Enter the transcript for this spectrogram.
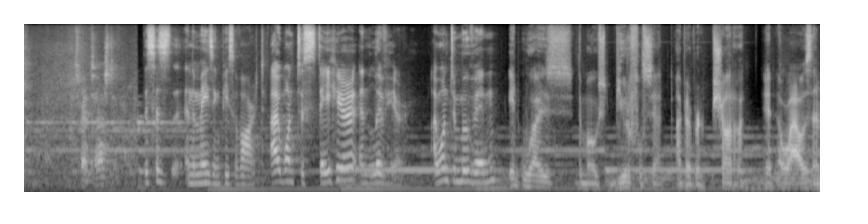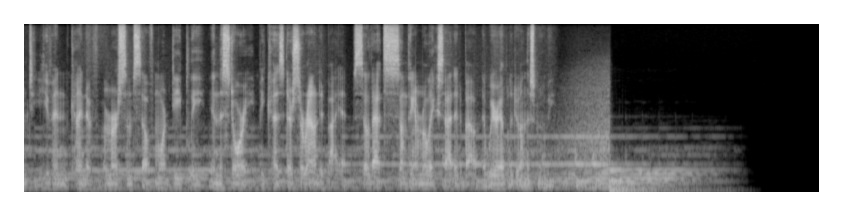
It's fantastic. This is an amazing piece of art. I want to stay here and live here. I want to move in. It was the most beautiful set I've ever shot on. It allows them to even kind of immerse themselves more deeply in the story because they're surrounded by it. So that's something I'm really excited about that we were able to do on this movie.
